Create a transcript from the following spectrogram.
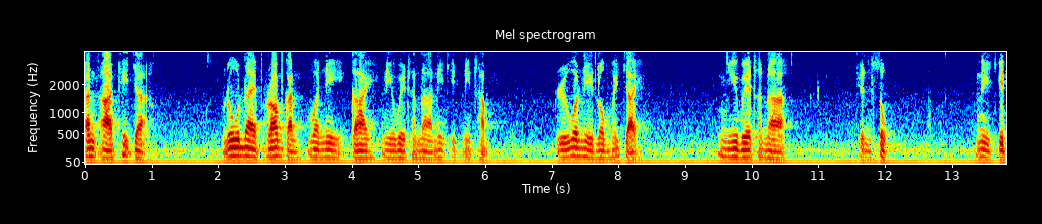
อันอาจที่จะรู้ได้พร้อมกันว่านี่กายนี่เวทนานี่จิตนี่ธรรม หรือว่านี่ลมหายใจ นี่เวทนาเช่นสุข นี่จิต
